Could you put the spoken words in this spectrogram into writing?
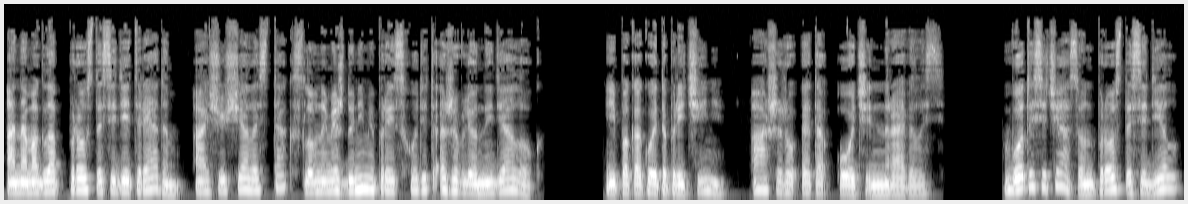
Она могла просто сидеть рядом, а ощущалась так, словно между ними происходит оживленный диалог. И по какой-то причине Ашеру это очень нравилось. Вот и сейчас он просто сидел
